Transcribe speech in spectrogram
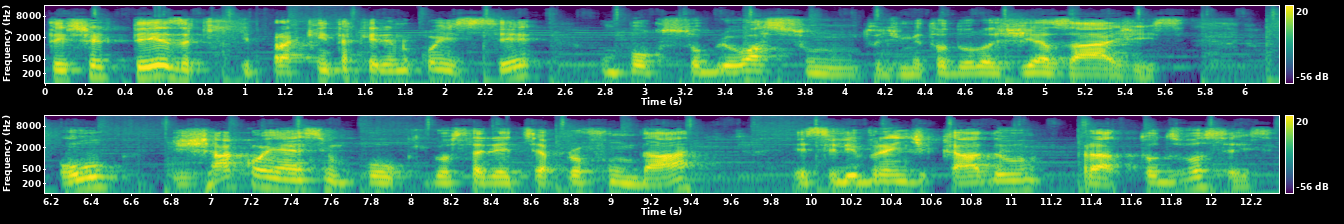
Tenho certeza que para quem está querendo conhecer um pouco sobre o assunto de metodologias ágeis ou já conhece um pouco e gostaria de se aprofundar, esse livro é indicado para todos vocês.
